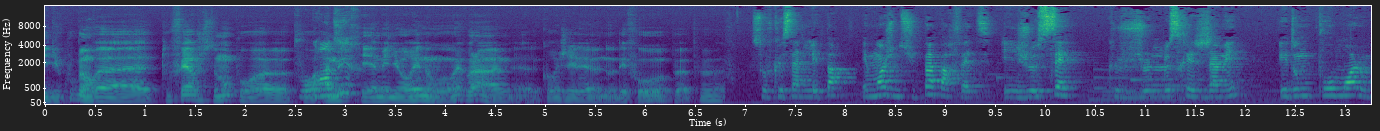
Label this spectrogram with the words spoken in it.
Et du coup, ben, on va tout faire justement pour, euh, Pour amé- et améliorer nos. Ouais, voilà, euh, corriger euh, nos défauts peu à peu. Sauf que ça ne l'est pas. Et moi, je ne suis pas parfaite. Et je sais que je ne le serai jamais. Et donc, pour moi, le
